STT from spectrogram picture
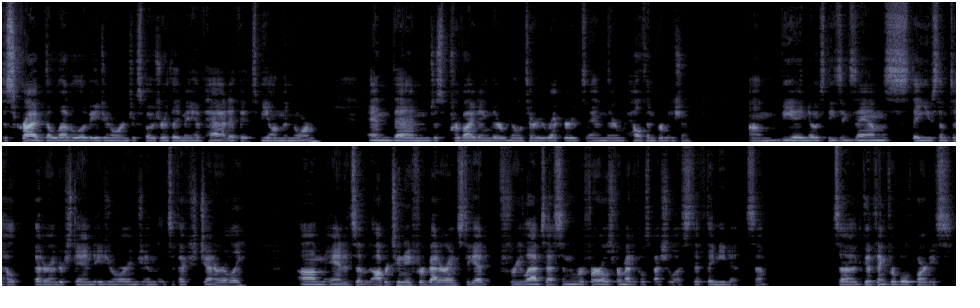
describe the level of Agent Orange exposure they may have had if it's beyond the norm, and then just providing their military records and their health information. Um, VA notes these exams. They use them to help better understand Agent Orange and its effects generally. Um, and it's an opportunity for veterans to get free lab tests and referrals for medical specialists if they need it. So it's a good thing for both parties.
